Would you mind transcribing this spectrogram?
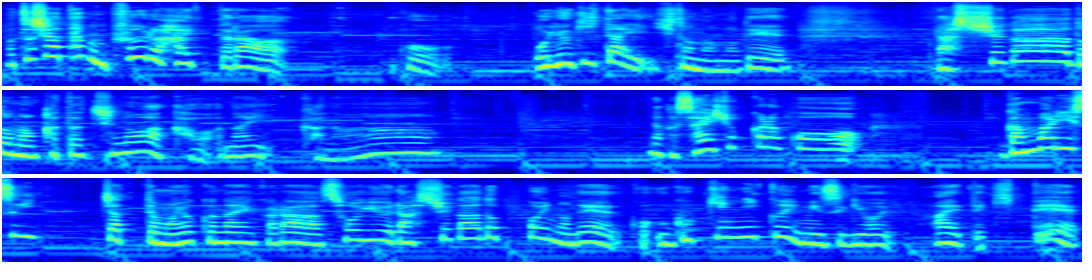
私は多分プール入ったらこう泳ぎたい人なのでラッシュガードの形のは買わないかな。なんか最初からこう頑張りすぎちゃってもよくないからそういうラッシュガードっぽいのでこう動きにくい水着をあえて着て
